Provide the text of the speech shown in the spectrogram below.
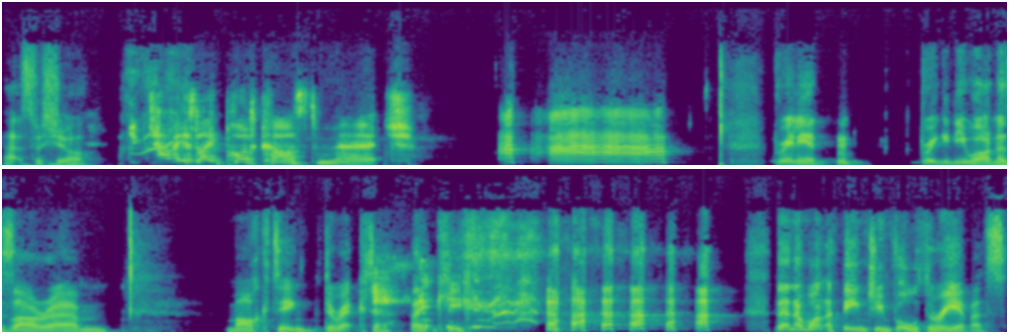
That's for sure. You could have it as like podcast merch. Brilliant. Bringing you on as our um, marketing director. Thank you. then I want a theme tune for all three of us.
